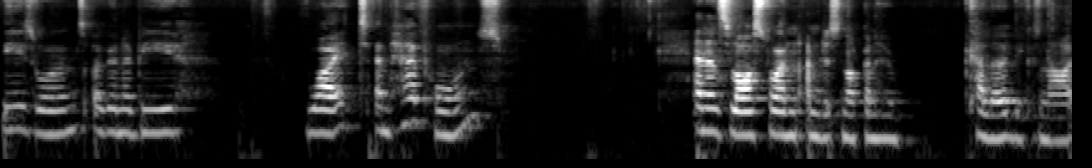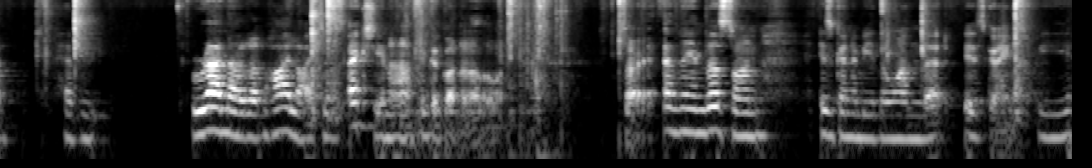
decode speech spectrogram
these ones are going to be white and have horns. And this last one, I'm just not going to colour because now I have run out of highlighters. Actually, no, I think I got another one. Sorry. And then this one is going to be the one that is going to be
